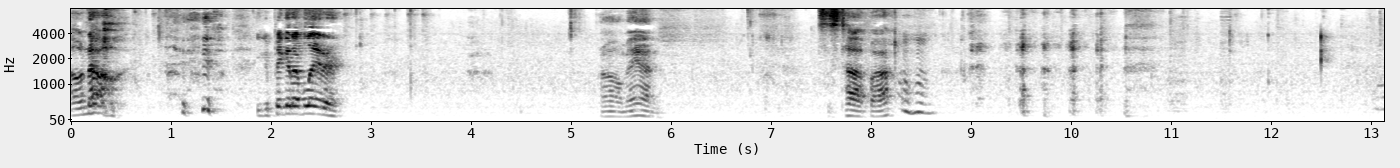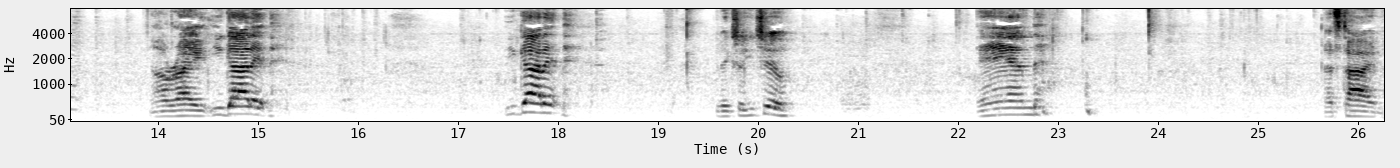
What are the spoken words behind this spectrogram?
Oh, no. you can pick it up later. Oh, man. This is tough, huh? Mm-hmm. All right, you got it. You got it. Make sure you chew. And that's time.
